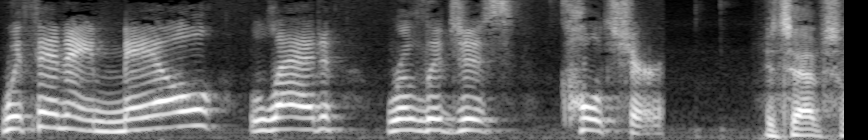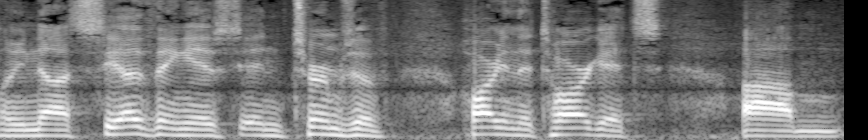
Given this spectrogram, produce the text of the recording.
within a male led religious culture. It's absolutely nuts. The other thing is, in terms of hardening the targets, um,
